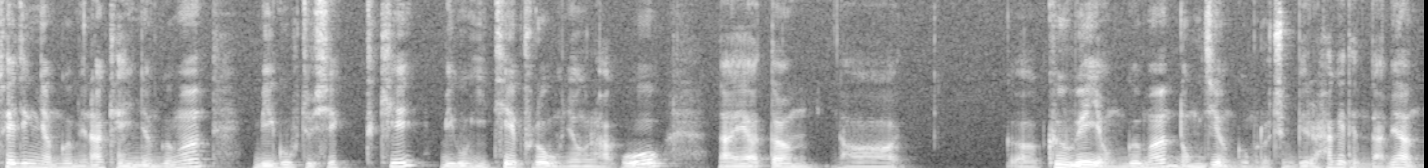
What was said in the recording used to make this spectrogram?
퇴직연금이나 개인연금은 미국 주식, 특히 미국 ETF로 운영을 하고 나의 어떤 어, 어, 그 외 연금은 농지연금으로 준비를 하게 된다면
